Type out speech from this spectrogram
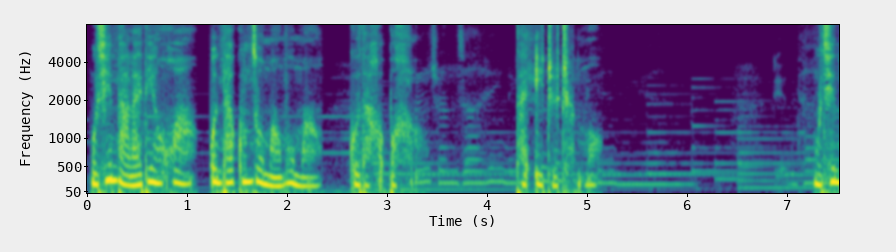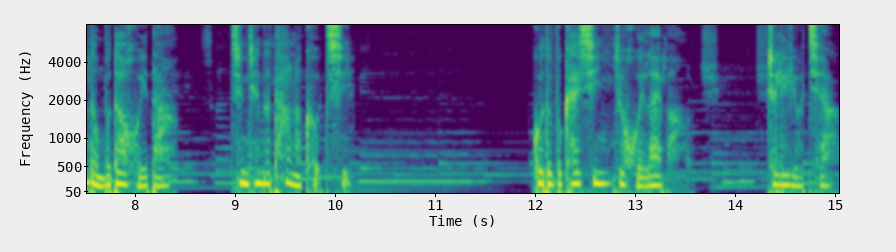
母亲打来电话问他工作忙不忙，过得好不好，他一直沉默。母亲等不到回答，轻轻的叹了口气：“过得不开心就回来吧，这里有家。”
